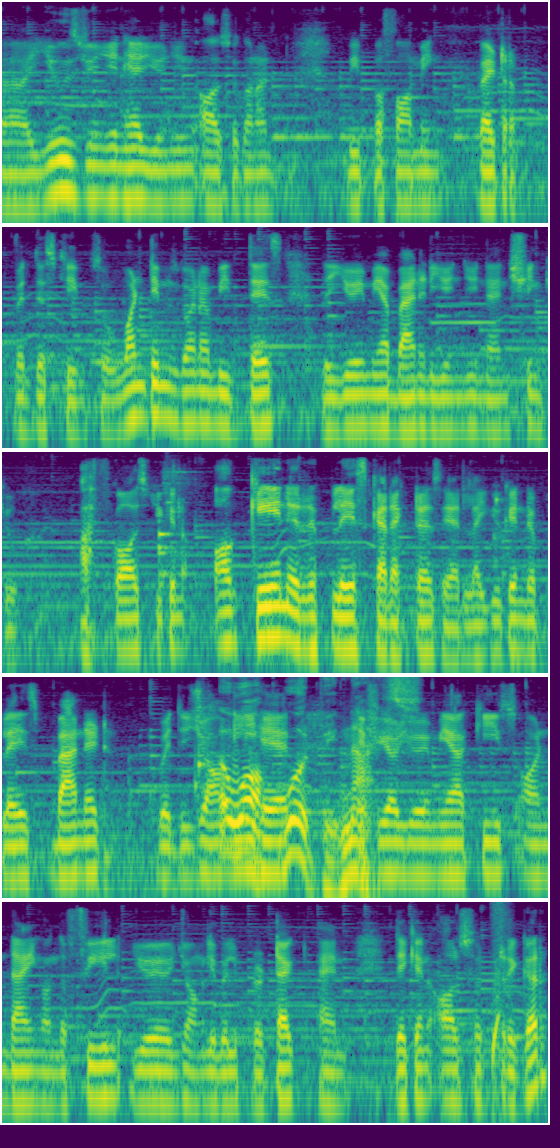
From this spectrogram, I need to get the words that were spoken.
uh, use Yunjin here, Yunjin also gonna be performing better with this team. So one team is gonna be this, the Yoimiya, Bennett, Yunjin and Xingqiu. Of course, you can again replace characters here. Like you can replace Bennett with the Zhongli here. Would be nice. If your Yoimiya keeps on dying on the field, your Zhongli will protect and they can also trigger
